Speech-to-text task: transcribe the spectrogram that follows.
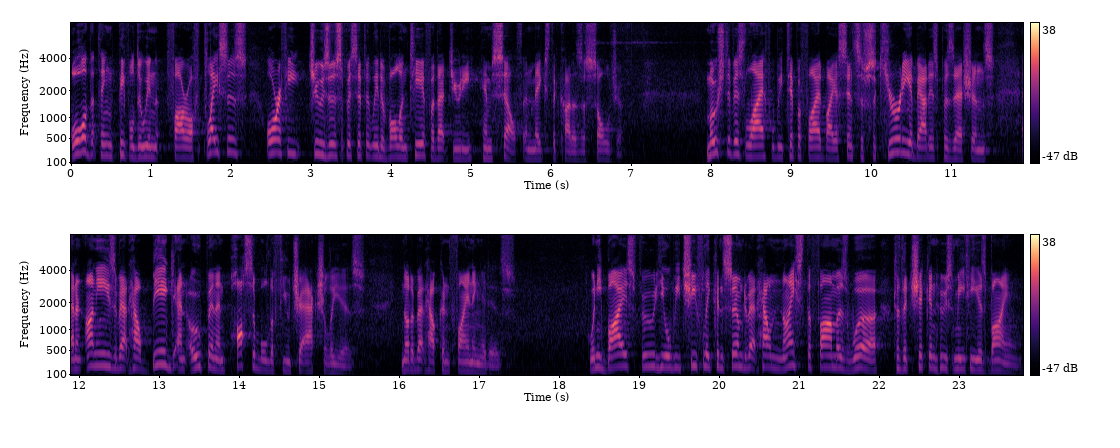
or that things people do in far off places, or if he chooses specifically to volunteer for that duty himself and makes the cut as a soldier. Most of his life will be typified by a sense of security about his possessions and an unease about how big and open and possible the future actually is, not about how confining it is. When he buys food, he will be chiefly concerned about how nice the farmers were to the chicken whose meat he is buying.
